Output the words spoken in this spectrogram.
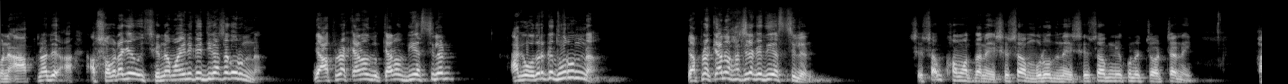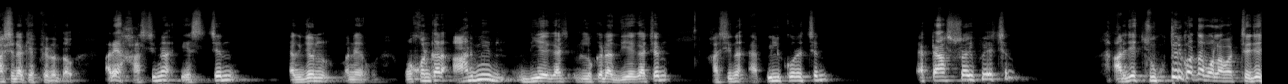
মানে আপনাদের সবার আগে ওই সেনাবাহিনীকে জিজ্ঞাসা করুন না, যে আপনারা কেন কেন দিয়ে এসছিলেন? আগে ওদেরকে ধরুন না, যে আপনারা কেন হাসিনাকে দিয়ে এসছিলেন? সেসব ক্ষমতা নেই, সেসব মুরদ নেই, সেসব নিয়ে কোনো চর্চা নেই। হাসিনাকে ফেরত দাও। আরে হাসিনা এসছেন, একজন মানে ওখানকার আর্মি দিয়ে গেছে, লোকেরা দিয়ে গেছেন, হাসিনা অ্যাপিল করেছেন, একটা আশ্রয় পেয়েছেন। আর যে চুক্তির কথা বলা হচ্ছে, যে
